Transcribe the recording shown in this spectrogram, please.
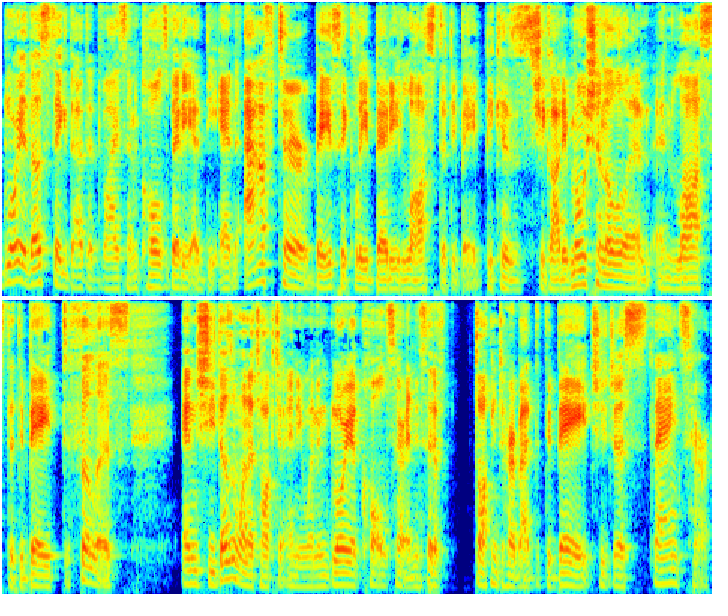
Gloria does take that advice and calls Betty at the end after basically Betty lost the debate because she got emotional and, and lost the debate to Phyllis. And she doesn't want to talk to anyone. And Gloria calls her and instead of talking to her about the debate, she just thanks her.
